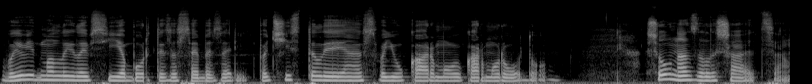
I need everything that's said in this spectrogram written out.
ви відмолили всі аборти за себе за рік, почистили свою карму, карму роду. Що у нас залишається?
